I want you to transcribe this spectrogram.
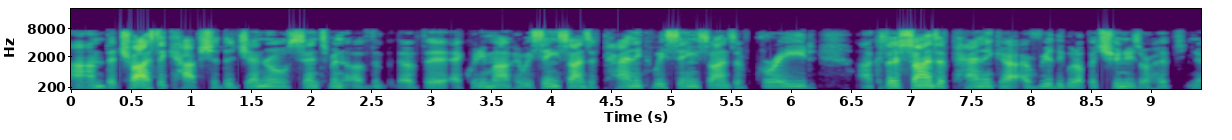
um, that tries to capture the general sentiment of the of the equity market. Are we seeing signs of panic? Are we seeing signs of greed? Because uh, those signs of panic are, are, really good opportunities, or have you know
